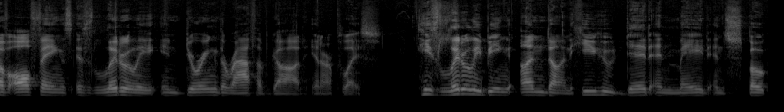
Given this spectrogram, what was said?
of all things is literally enduring the wrath of God in our place. He's literally being undone. He who did and made and spoke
